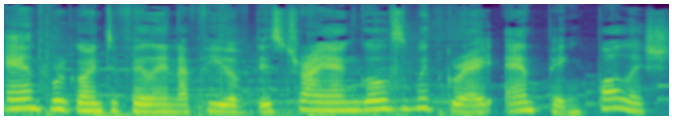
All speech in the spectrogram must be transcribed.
and we're going to fill in a few of these triangles with gray and pink polish.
